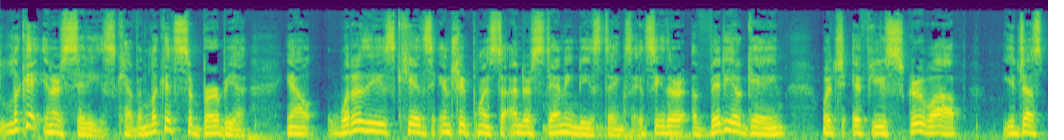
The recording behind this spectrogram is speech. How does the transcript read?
look at inner cities, Kevin. Look at suburbia. You know, what are these kids' entry points to understanding these things? It's either a video game, which if you screw up, you just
